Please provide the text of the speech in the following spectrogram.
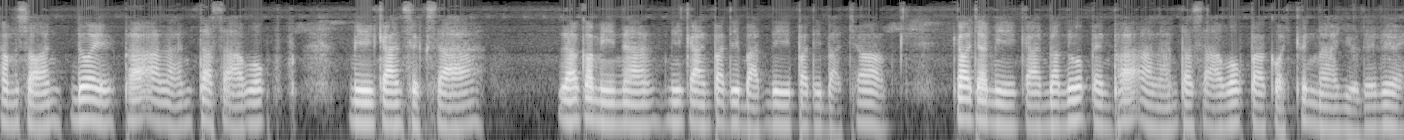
คำสอนด้วยพระอาหารหันตสาวก มีการศึกษา แล้วก็มีนานมีการปฏิบัติดีปฏิบัติชอบ ก็จะมีการบรรลุเป็นพระอาหารหันตสาวกปรากฏขึ้นมาอยู่เรื่อย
